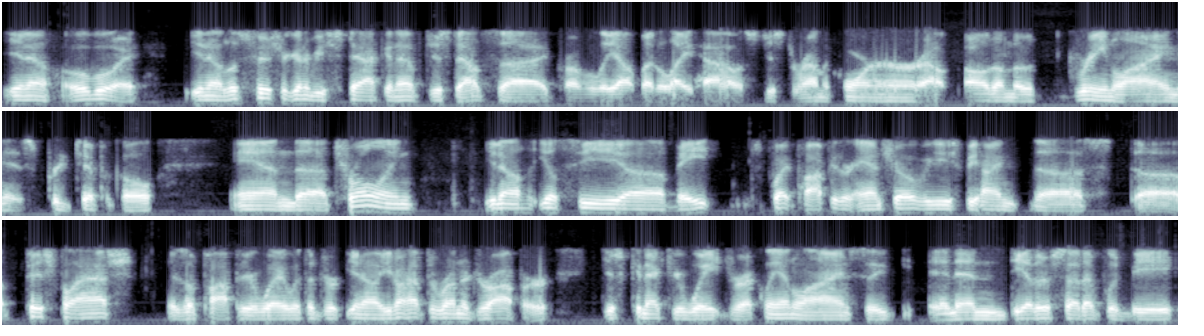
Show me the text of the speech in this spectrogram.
you know, oh boy, you know, those fish are going to be stacking up just outside, probably out by the lighthouse, just around the corner, or out out on the green line is pretty typical. And uh, trolling you know, you'll see uh, bait. It's quite popular. Anchovies behind uh, uh, fish flash is a popular way with a, you know, you don't have to run a dropper. Just connect your weight directly in line. So, and then the other setup would be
